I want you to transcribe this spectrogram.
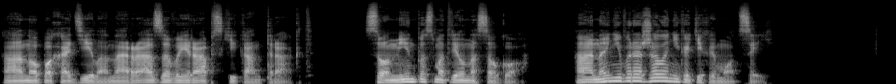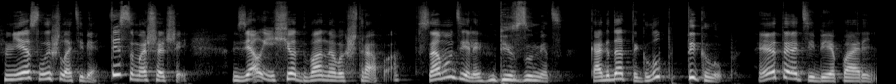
Оно походило на разовый рабский контракт. Сон Мин посмотрел на Сого. Она не выражала никаких эмоций. Я слышала о тебе. Ты сумасшедший. Взял еще два новых штрафа. В самом деле, безумец. Когда ты глуп, ты глуп. Это о тебе, парень.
